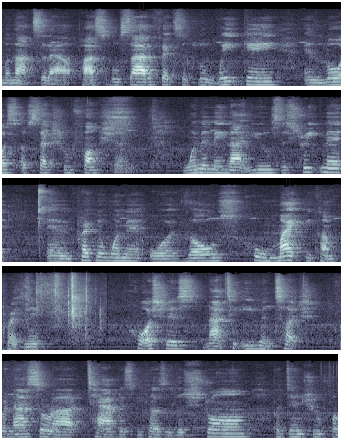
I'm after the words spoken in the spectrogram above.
minoxidil. Possible side effects include weight gain and loss of sexual function. Women may not use this treatment, and pregnant women or those who might become pregnant cautious not to even touch finasteride tablets because of the strong potential for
